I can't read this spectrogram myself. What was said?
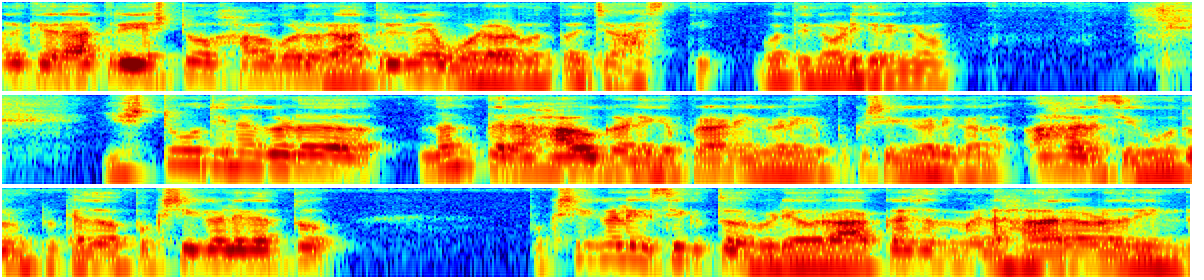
ಅದಕ್ಕೆ ರಾತ್ರಿ ಎಷ್ಟು ಹಾವುಗಳು ರಾತ್ರಿನೇ ಓಡಾಡುವಂಥ ಜಾಸ್ತಿ. ಗೊತ್ತಿ, ನೋಡಿದ್ದೀರಿ ನೀವು? ಎಷ್ಟೋ ದಿನಗಳ ನಂತರ ಹಾವುಗಳಿಗೆ, ಪ್ರಾಣಿಗಳಿಗೆ, ಪಕ್ಷಿಗಳಿಗೆಲ್ಲ ಆಹಾರ ಸಿಗುವುದುಂಟು. ಕೆಲವು ಪಕ್ಷಿಗಳಿಗಂತೂ, ಪಕ್ಷಿಗಳಿಗೆ ಸಿಗ್ತವೆ ಬಿಡಿ, ಅವರು ಆಕಾಶದ ಮೇಲೆ ಹಾರಾಡೋದ್ರಿಂದ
